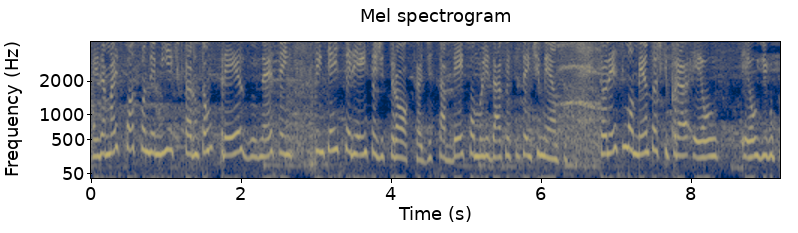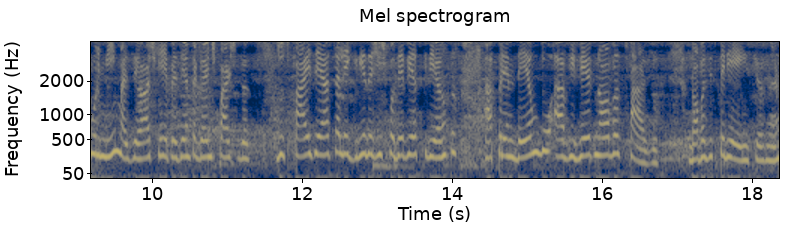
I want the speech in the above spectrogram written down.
ainda mais pós-pandemia que ficaram tão presos, né? Sem, sem ter experiência de troca, de saber como lidar com esses sentimentos. Então nesse momento, acho que para eu eu digo por mim, mas eu acho que representa grande parte das, dos pais, é essa alegria da gente poder ver as crianças aprendendo a viver novas fases, novas experiências. Né?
